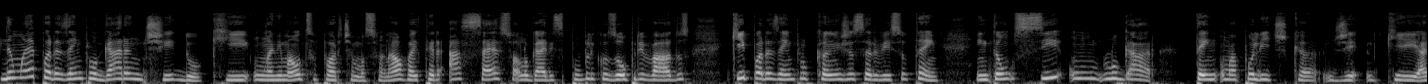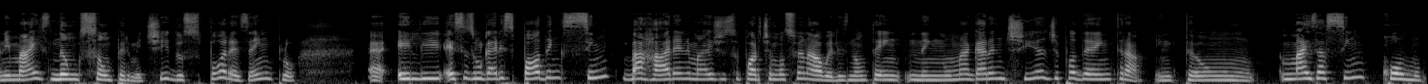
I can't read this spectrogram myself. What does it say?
Não é, por exemplo, garantido que um animal de suporte emocional vai ter acesso a lugares públicos ou privados que, por exemplo, cães de serviço têm. Então, se um lugar tem uma política de que animais não são permitidos, por exemplo, é, ele, esses lugares podem sim barrar animais de suporte emocional. Eles não têm nenhuma garantia de poder entrar. Então, mas assim como,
